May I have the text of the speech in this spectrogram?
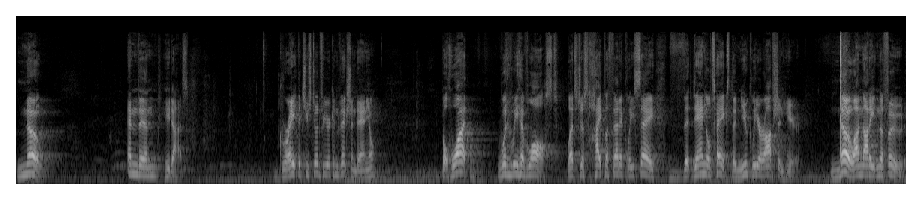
No and then he dies. Great that you stood for your conviction, Daniel. But what would we have lost? Let's just hypothetically say that Daniel takes the nuclear option here. No, I'm not eating the food.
